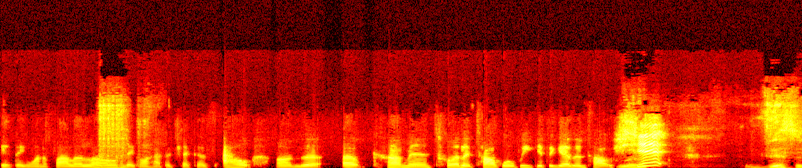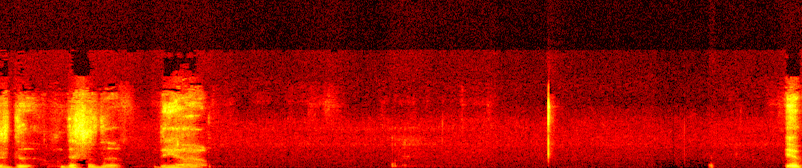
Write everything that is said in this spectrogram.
If they want to follow along, they're gonna have to check us out on the upcoming toilet talk where we get together and talk Look. shit. This is the this is the the uh if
